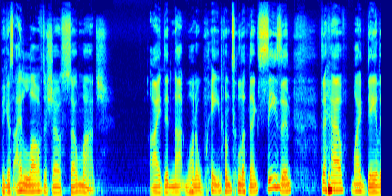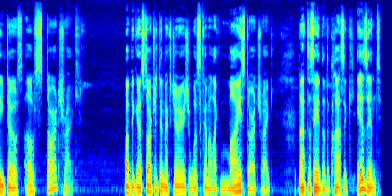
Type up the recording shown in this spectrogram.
because i love the show so much I did not want to wait until the next season to have my daily dose of Star Trek. But because Star Trek The Next Generation was kind of like my Star Trek, not to say that the classic isn't,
